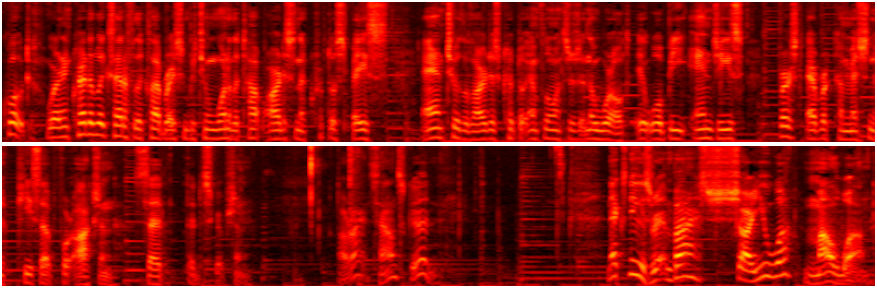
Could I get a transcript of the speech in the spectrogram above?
Quote, We're incredibly excited for the collaboration between one of the top artists in the crypto space and two of the largest crypto influencers in the world. It will be NG's first ever commissioned piece up for auction, said the description. All right, sounds good. Next news written by Shaurya Malwan.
